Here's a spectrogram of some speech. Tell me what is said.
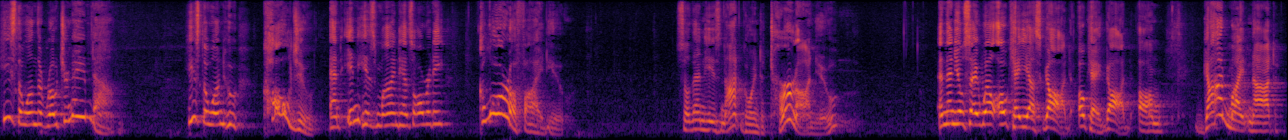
He's the one that wrote your name down. He's the one who called you and in His mind has already glorified you. So then He's not going to turn on you. And then you'll say, well, okay, yes, God. Okay, God. Um, God might not,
